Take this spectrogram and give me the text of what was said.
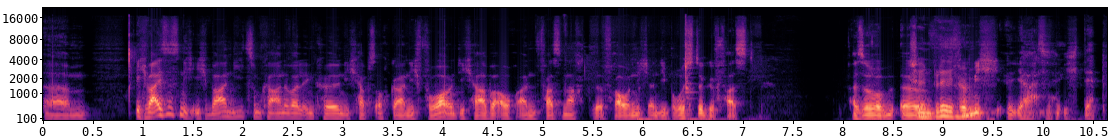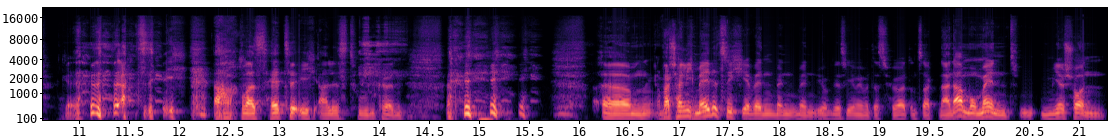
Ähm, ich weiß es nicht. Ich war nie zum Karneval in Köln. Ich habe es auch gar nicht vor und ich habe auch an Fastnacht äh, Frauen nicht an die Brüste gefasst. Also äh, blöd, für ne? mich, ja, ich Depp. Also ich, ach, was hätte ich alles tun können? ähm, wahrscheinlich meldet sich hier, wenn, wenn, wenn irgendjemand das hört und sagt, nein, na, Moment, mir schon.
